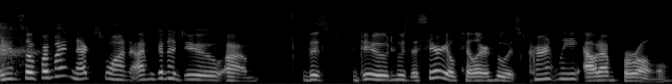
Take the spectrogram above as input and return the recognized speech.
and so for my next one, I'm gonna do um, this dude who's a serial killer who is currently out on parole.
